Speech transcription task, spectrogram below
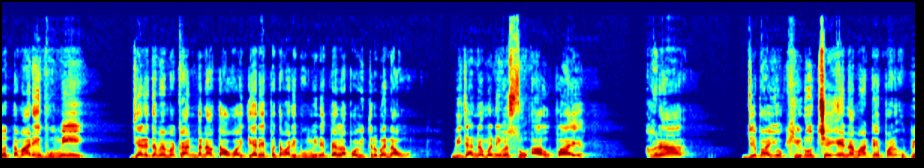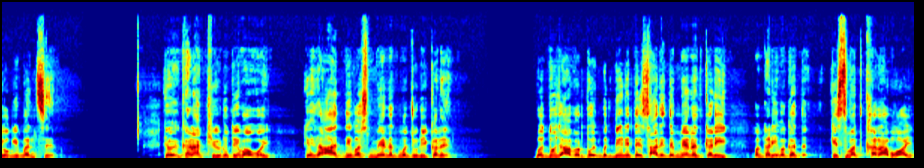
તો તમારી ભૂમિ જ્યારે તમે મકાન બનાવતા હોય ત્યારે તમારી ભૂમિને પહેલાં પવિત્ર બનાવો. બીજા નંબરની વસ્તુ, આ ઉપાય ઘણા જે ભાઈઓ ખેડૂત છે એના માટે પણ ઉપયોગી બનશે. કે ઘણા ખેડૂત એવા હોય કે રાત દિવસ મહેનત મજૂરી કરે. બધું જ આવડતું હોય બધી રીતે સારી રીતે મહેનત કરી, પણ ઘણી વખત કિસ્મત ખરાબ હોય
